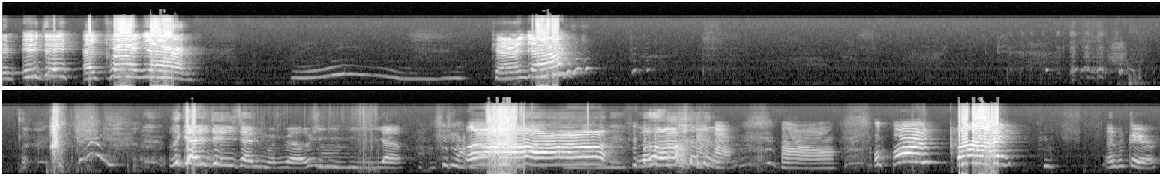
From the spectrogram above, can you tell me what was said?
am eating a canyon. Canyon? The candy is in my mouth. Yeah. ah! ah! ah! And repair.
